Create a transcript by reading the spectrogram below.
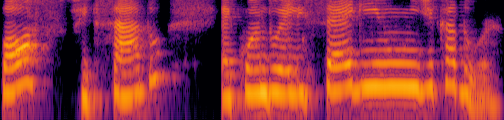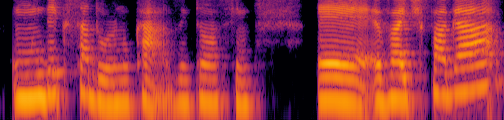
Pós-fixado é quando ele segue um indicador, um indexador, no caso. Então, assim, é, vai te pagar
